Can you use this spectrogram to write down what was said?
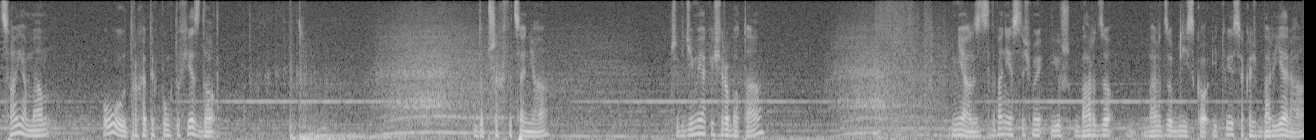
co ja mam? Uuu, trochę tych punktów jest do do przechwycenia. Czy widzimy jakieś robota? Nie, ale zdecydowanie jesteśmy już bardzo, bardzo blisko i tu jest jakaś bariera.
